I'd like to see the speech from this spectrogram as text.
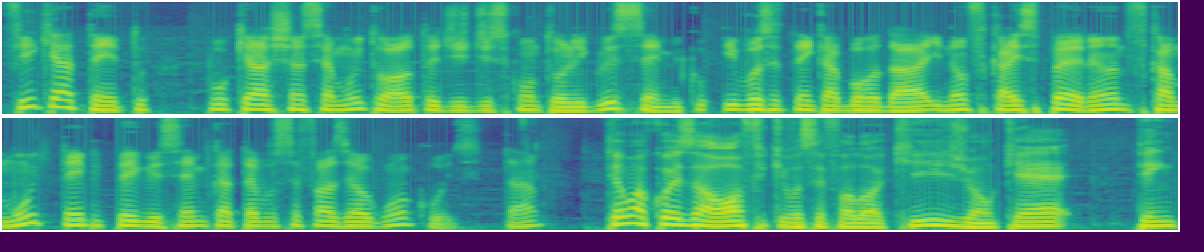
fique atento porque a chance é muito alta de descontrole glicêmico e você tem que abordar e não ficar esperando, ficar muito tempo hiperglicêmico até você fazer alguma coisa, tá? Tem uma coisa off que você falou aqui, João, que é tem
